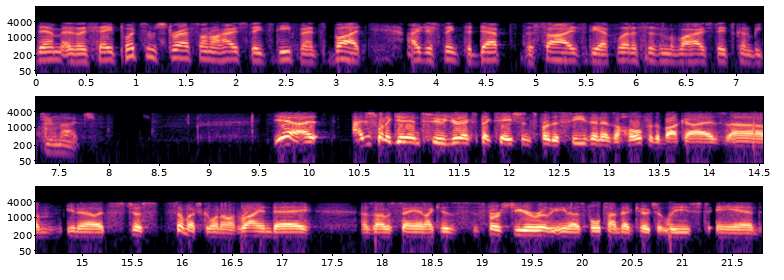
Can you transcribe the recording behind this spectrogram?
them, as I say, put some stress on Ohio State's defense, but I just think the depth, the size, the athleticism of Ohio State's going to be too much. Yeah, I, I just want to get into your expectations for the season as a whole for the Buckeyes. Um, you know, it's just so much going on with Ryan Day as I was saying, like his his first year, really, you know, as full time head coach at least, and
